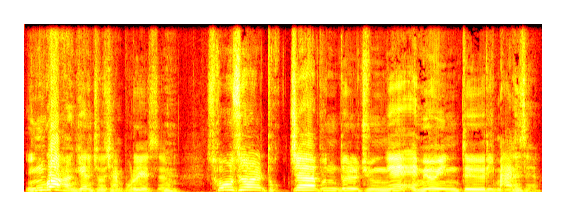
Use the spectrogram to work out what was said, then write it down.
인과관계는 저도 잘 모르겠어요. 음. 소설 독자분들 중에 애묘인들이 많으세요.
